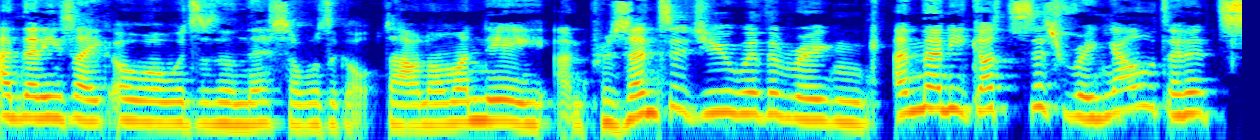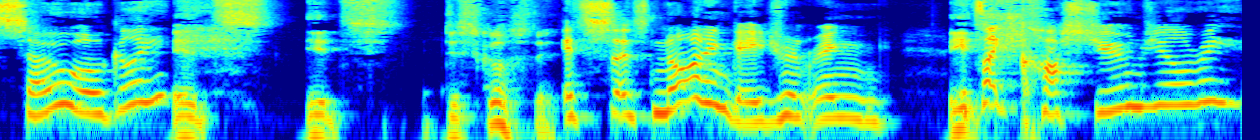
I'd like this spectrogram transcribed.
then he's like, Oh, I would have done this, I would have got down on my knee and presented you with a ring. And then he got this ring out and it's so ugly. It's it's disgusting. It's it's not an engagement ring. It's, like costume jewelry.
